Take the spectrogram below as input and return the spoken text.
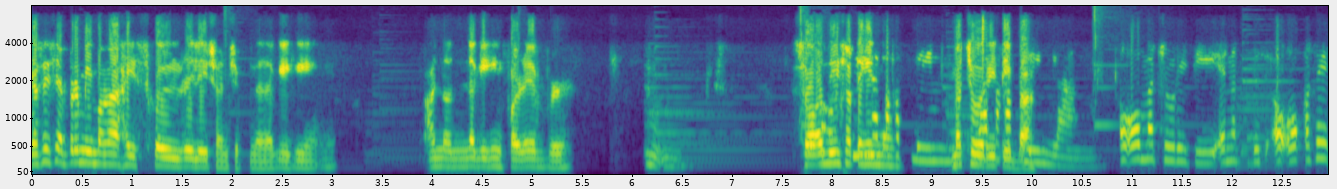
kasi syempre may mga high school relationship na nagiging ano nagiging forever Mm-mm. so ano yung sa tingin mo Maturity ba? lang. Oo, maturity. And at this, oo, kasi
